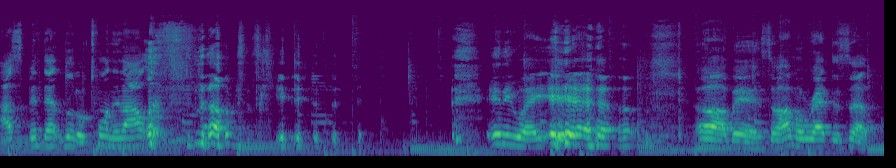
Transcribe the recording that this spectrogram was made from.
I spent that little twenty dollars. no, I'm just kidding. anyway, oh man, so I'm gonna wrap this up.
